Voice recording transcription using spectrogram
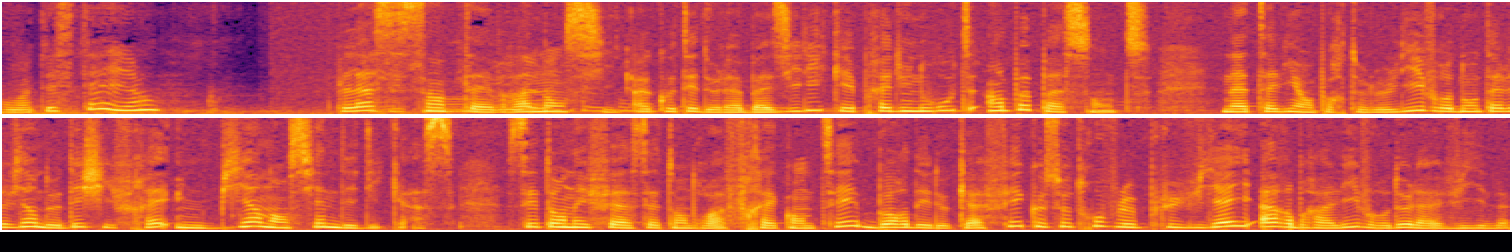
On va tester, hein. Place Saint-Èvre à Nancy, à côté de la basilique et près d'une route un peu passante. Nathalie emporte le livre dont elle vient de déchiffrer une bien ancienne dédicace. C'est en effet à cet endroit fréquenté, bordé de café, que se trouve le plus vieil arbre à livres de la ville.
